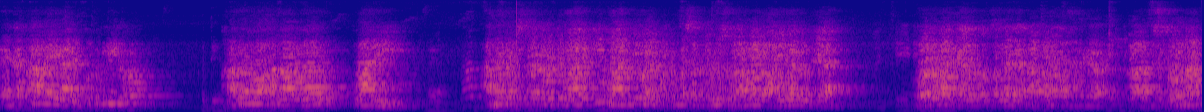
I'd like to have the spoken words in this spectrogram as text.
వెంకటరామయ్య గారి కుటుంబీకులు మదన్మోహన్ రావు గారు వారి అందరిస్తున్నటువంటి వారికి వారికి వారి కుటుంబ సభ్యులు స్వామివారు ఆయురారోగ్య గౌరవాగ్యాలతో చల్లగా కాపాడాలని ప్రార్థిస్తూ ఉన్నాం.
